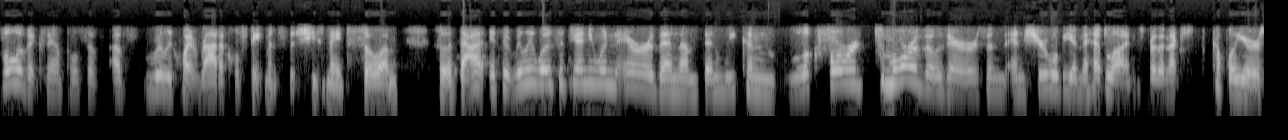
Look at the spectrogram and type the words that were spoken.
full of examples of, of really quite radical statements that she's made. So um, so if that if it really was a genuine error, then um, then we can look forward to more of those errors, and and Scheer will be in the headlines for the next couple of years.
